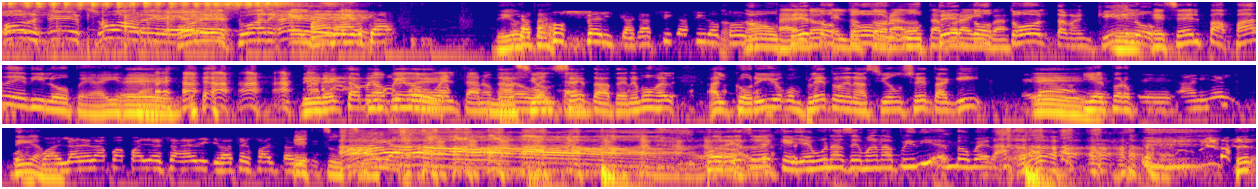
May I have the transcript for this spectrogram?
Jorge Suárez. Jorge Suárez, el- el- usted. estamos cerca, casi casi No, doctor. no, usted el do- el doctor, doctorado usted por ahí, va. doctor, tranquilo. Eh, ese es el papá de Eddie López, ahí está. Eh, directamente No pido de vuelta, no pido Nación vuelta. Z. Tenemos el, al corillo completo de Nación Z aquí. Eh, y el prof- eh, Aniel, Dígame. guarda de la papaya esa Eddie que le hace falta. ¡Ah! Por eso es que llevo una semana pidiéndomela. Pero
